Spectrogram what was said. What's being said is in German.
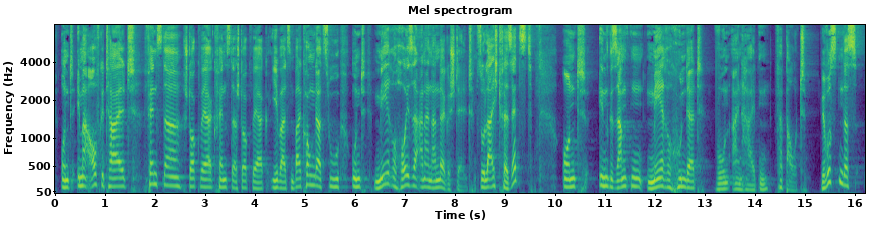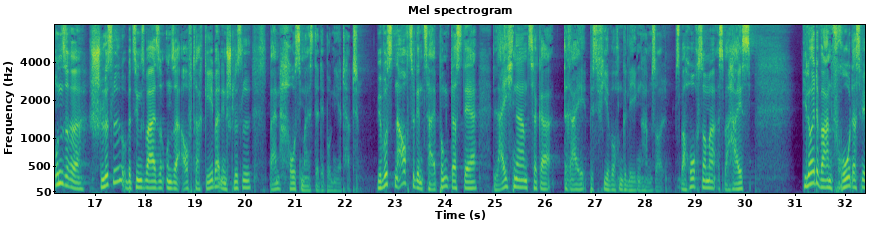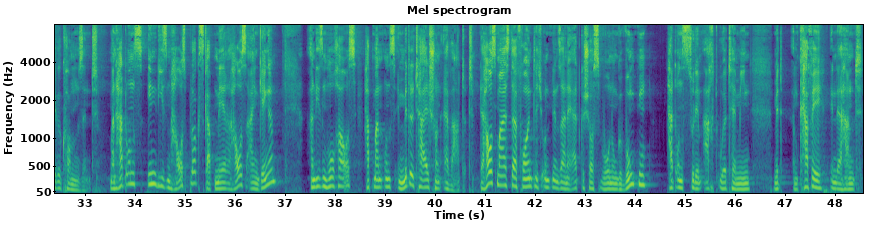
und immer aufgeteilt, Fenster, Stockwerk, Fenster, Stockwerk, jeweils ein Balkon dazu und mehrere Häuser aneinander gestellt. So leicht versetzt und insgesamten mehrere hundert Wohneinheiten verbaut. Wir wussten, dass unsere Schlüssel bzw. unser Auftraggeber den Schlüssel beim Hausmeister deponiert hat. Wir wussten auch zu dem Zeitpunkt, dass der Leichnam circa drei bis vier Wochen gelegen haben soll. Es war Hochsommer, es war heiß. Die Leute waren froh, dass wir gekommen sind. Man hat uns in diesem Hausblock, es gab mehrere Hauseingänge, an diesem Hochhaus hat man uns im Mittelteil schon erwartet. Der Hausmeister freundlich unten in seiner Erdgeschosswohnung gewunken, hat uns zu dem 8 Uhr Termin mit einem Kaffee in der Hand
